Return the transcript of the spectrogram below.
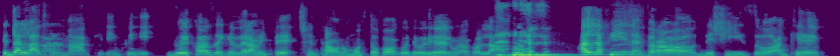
e dall'altro il marketing, quindi due cose che veramente c'entravano molto poco, devo dire l'una con l'altra. Alla fine però ho deciso, anche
